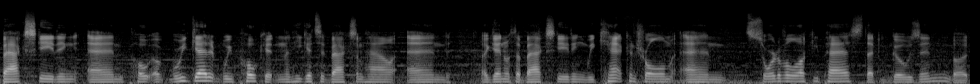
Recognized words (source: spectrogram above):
back skating and po- uh, we get it, we poke it, and then he gets it back somehow. And again with the back skating, we can't control him, and sort of a lucky pass that goes in, but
